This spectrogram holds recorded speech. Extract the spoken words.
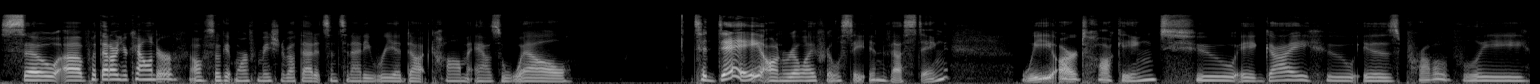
So uh, put that on your calendar. Also, get more information about that at CincinnatiREIA.com as well. Today on Real Life Real Estate Investing, we are talking to a guy who is probably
